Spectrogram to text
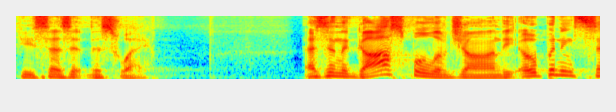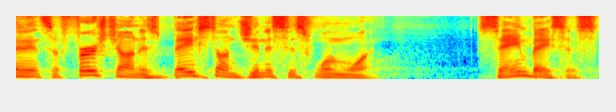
He says it this way As in the Gospel of John, the opening sentence of 1 John is based on Genesis 1 1. Same basis,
